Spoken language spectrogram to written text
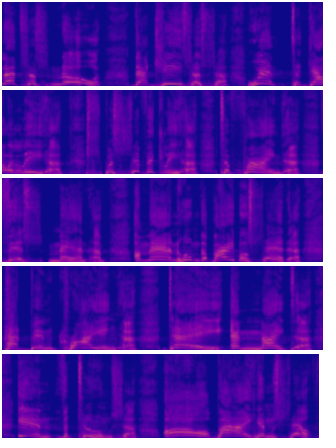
lets us know that Jesus uh, went to Galilee uh, specifically uh, to find this man, a man whom the Bible said had been crying day and night in the tombs, all by himself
